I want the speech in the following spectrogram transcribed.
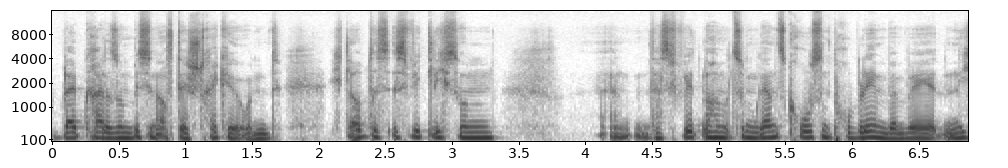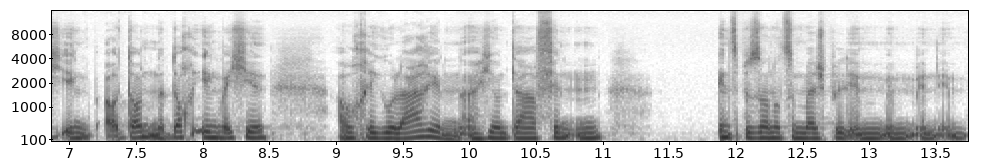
bleibt gerade so ein bisschen auf der Strecke. Und ich glaube, das ist wirklich so ein, äh, das wird noch zu einem ganz großen Problem, wenn wir nicht irgend, doch irgendwelche auch Regularien hier und da finden, insbesondere zum Beispiel im, im, im,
